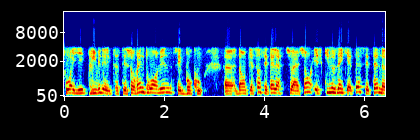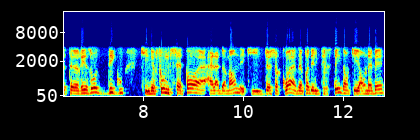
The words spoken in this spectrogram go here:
foyers privés d'électricité. Sur 23 000, c'est beaucoup. Euh, donc ça, c'était la situation. Et ce qui nous inquiétait, c'était notre réseau d'égout qui ne fournissait pas à, la demande et qui, de surcroît, avait pas d'électricité. Donc on avait,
